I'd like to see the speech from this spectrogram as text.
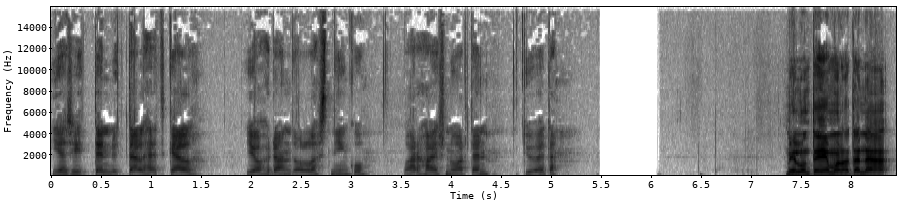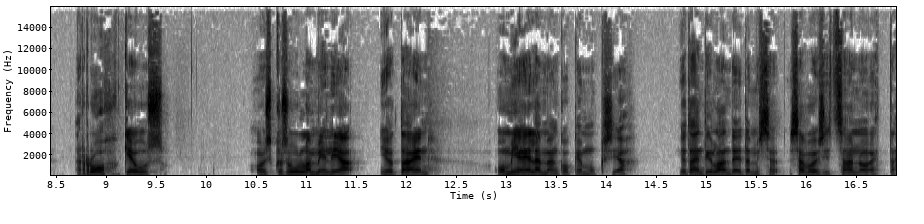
Ja sitten nyt tällä hetkellä johdan tuollaista niin varhaisnuorten työtä. Meillä on teemana tänään rohkeus. Olisiko sulla, Milja, jotain omia elämänkokemuksia, jotain tilanteita, missä sä voisit sanoa, että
